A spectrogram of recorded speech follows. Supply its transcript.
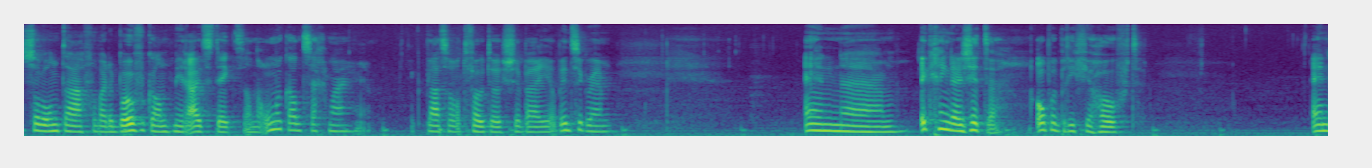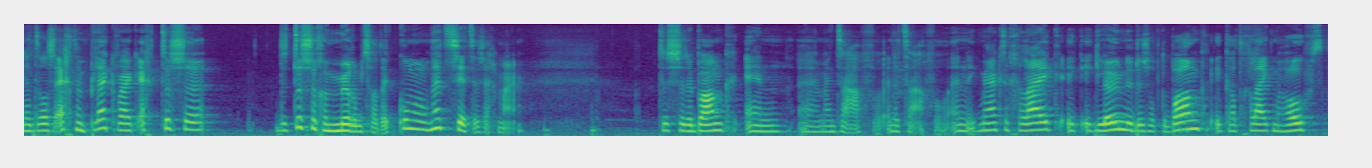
salontafel waar de bovenkant meer uitsteekt dan de onderkant, zeg maar. Ik plaats al wat foto's bij op Instagram. En uh, ik ging daar zitten, op het briefje hoofd. En het was echt een plek waar ik echt tussen, ertussen gemurmd zat. Ik kon er nog net zitten, zeg maar. Tussen de bank en uh, mijn tafel en de tafel. En ik merkte gelijk, ik, ik leunde dus op de bank. Ik had gelijk mijn hoofd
